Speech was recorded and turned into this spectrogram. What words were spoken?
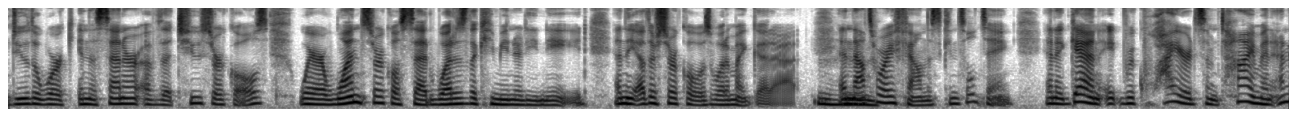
do the work in the center of the two circles where one circle said what does the community need? And the other circle was what am i good at? And mm-hmm. that's where i found this consulting. And again it required some time and energy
